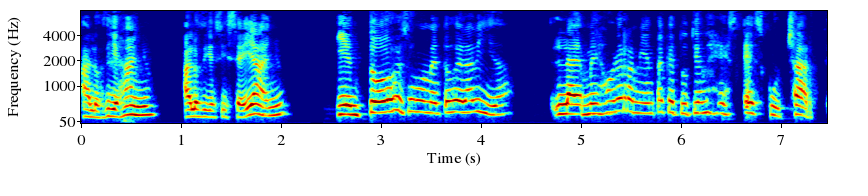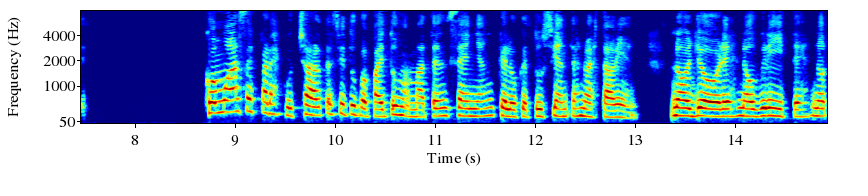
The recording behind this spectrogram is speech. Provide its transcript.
a los diez años, a los dieciséis años. Y en todos esos momentos de la vida, la mejor herramienta que tú tienes es escucharte. ¿Cómo haces para escucharte si tu papá y tu mamá te enseñan que lo que tú sientes no está bien? No llores, no grites, no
